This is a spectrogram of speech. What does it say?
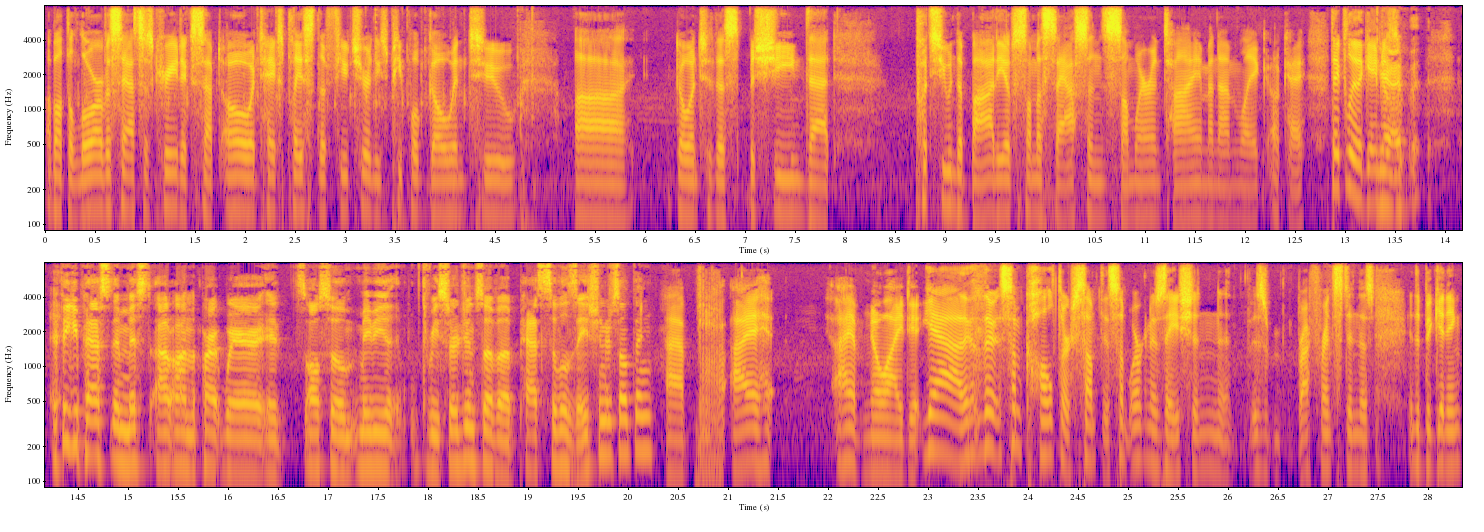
about the lore of Assassin's Creed except oh, it takes place in the future. And these people go into uh, go into this machine that puts you in the body of some assassins somewhere in time, and I'm like, okay. Thankfully, the game Yeah, doesn't. I, I think you passed and missed out on the part where it's also maybe the resurgence of a past civilization or something. Uh, I I have no idea. Yeah, there's some cult or something, some organization is referenced in this in the beginning.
